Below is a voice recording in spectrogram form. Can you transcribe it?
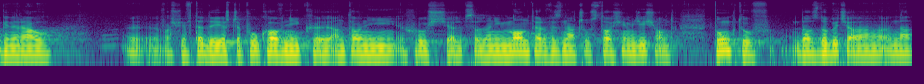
generał y, właściwie wtedy jeszcze pułkownik y, Antoni Chruściel, pseudonim Monter, wyznaczył 180 punktów do zdobycia na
